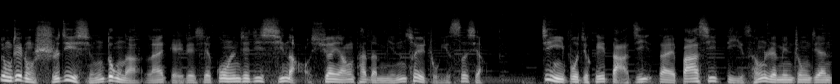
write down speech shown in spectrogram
用这种实际行动呢来给这些工人阶级洗脑，宣扬他的民粹主义思想。进一步就可以打击在巴西底层人民中间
